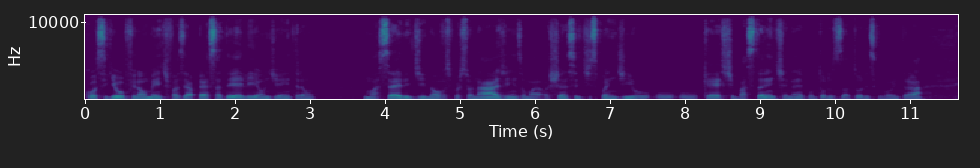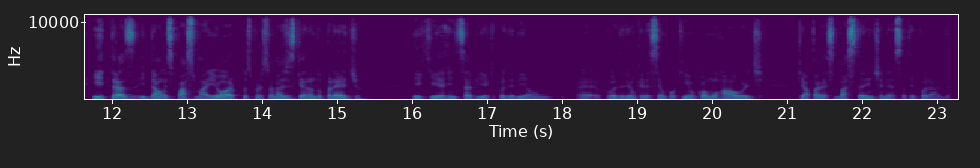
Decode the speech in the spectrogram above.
conseguiu finalmente fazer a peça dele, onde entram uma série de novos personagens, uma chance de expandir o, o, o cast bastante, né, com todos os atores que vão entrar, e, traz, e dar um espaço maior para os personagens que eram do prédio e que a gente sabia que poderiam é, poderiam crescer um pouquinho, como o Howard, que aparece bastante nessa temporada.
